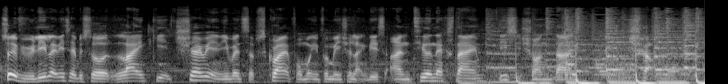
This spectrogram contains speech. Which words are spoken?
So if you really like this episode, like it, share it, and even subscribe for more information like this. Until next time, this is Sean Tan. Ciao.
